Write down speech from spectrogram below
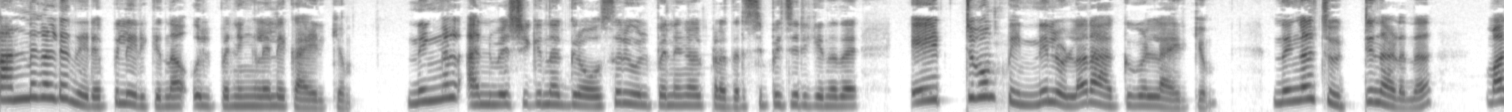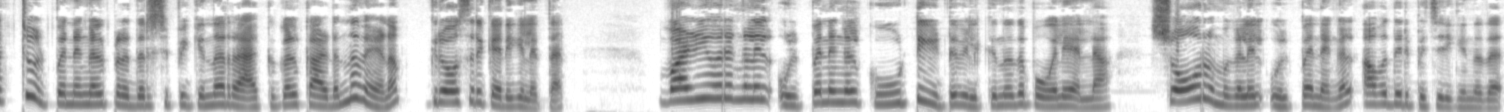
കണ്ണുകളുടെ നിരപ്പിലിരിക്കുന്ന ഉൽപ്പന്നങ്ങളിലേക്കായിരിക്കും. നിങ്ങൾ അന്വേഷിക്കുന്ന ഗ്രോസറി ഉൽപ്പന്നങ്ങൾ പ്രദർശിപ്പിച്ചിരിക്കുന്നത് ഏറ്റവും പിന്നിലുള്ള റാക്കുകളിലായിരിക്കും. നിങ്ങൾ ചുറ്റി നടന്ന് മറ്റു ഉൽപ്പന്നങ്ങൾ പ്രദർശിപ്പിക്കുന്ന റാക്കുകൾ കടന്നു വേണം ഗ്രോസറി ഗ്രോസറിക്കരികിലെത്താൻ. വഴിയോരങ്ങളിൽ ഉൽപ്പന്നങ്ങൾ കൂട്ടിയിട്ട് വിൽക്കുന്നത് പോലെയല്ല ഷോറൂമുകളിൽ ഉൽപ്പന്നങ്ങൾ അവതരിപ്പിച്ചിരിക്കുന്നത്.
